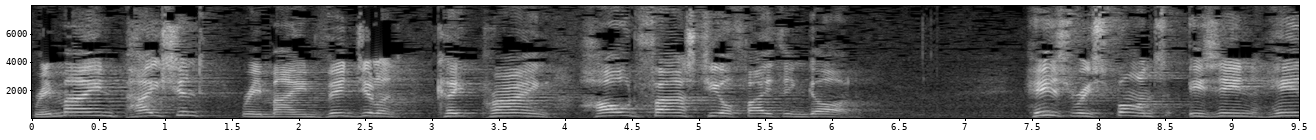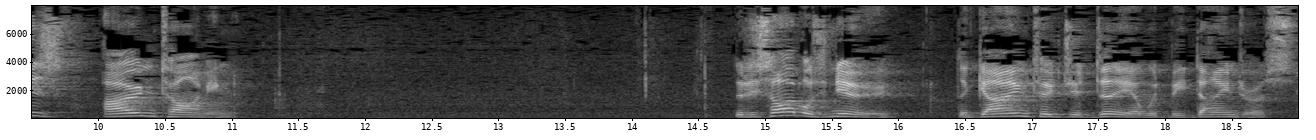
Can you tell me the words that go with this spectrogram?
Remain patient, remain vigilant, keep praying, hold fast to your faith in God. His response is in His own timing. The disciples knew that going to Judea would be dangerous,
